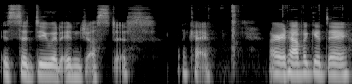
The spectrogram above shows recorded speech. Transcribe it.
is to do it injustice. Okay. All right, have a good day.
